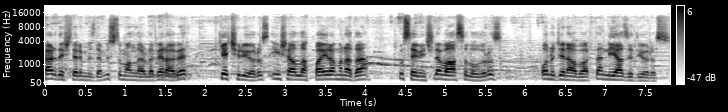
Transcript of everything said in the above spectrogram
kardeşlerimizle, Müslümanlarla beraber geçiriyoruz. İnşallah bayramına da bu sevinçle vasıl oluruz. Onu Cenab-ı Hak'tan niyaz ediyoruz.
